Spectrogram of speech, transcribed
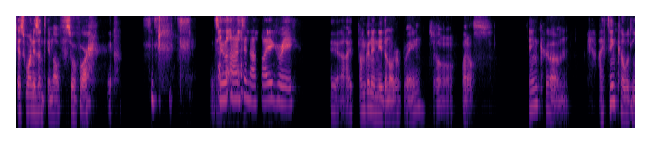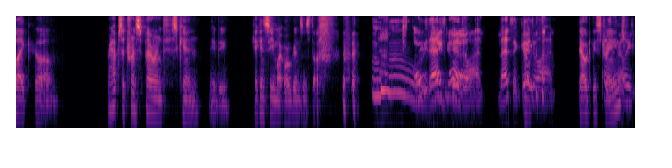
this one isn't enough so far. Two aren't enough. I agree. Yeah, I, I'm gonna need another brain. So what else? I think um, I think I would like um, perhaps a transparent skin, maybe. I can see my organs and stuff. Ooh, that's a good one. That's a good one. that would be strange. really.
